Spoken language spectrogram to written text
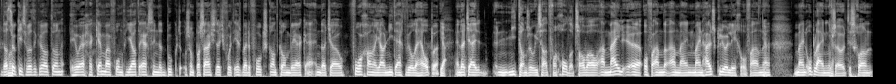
Dat is ook iets wat ik wel dan heel erg herkenbaar vond. Je had ergens in dat boek zo'n passage dat je voor het eerst bij de Volkskrant kwam werken. En dat jouw voorganger jou niet echt wilde helpen. Ja. En dat jij niet dan zoiets had van: Goh, dat zal wel aan mij uh, of aan, aan mijn, mijn huidskleur liggen. Of aan ja. uh, mijn opleiding of Ja. zo. Het is gewoon.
